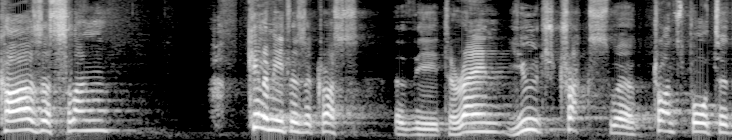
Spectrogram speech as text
Cars are slung kilometers across the terrain, huge trucks were transported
